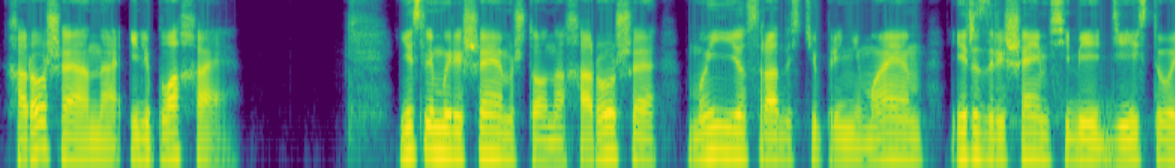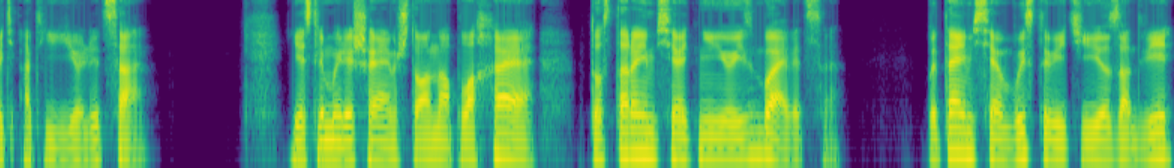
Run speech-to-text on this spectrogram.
Хорошая она или плохая? Если мы решаем, что она хорошая, мы ее с радостью принимаем и разрешаем себе действовать от ее лица. Если мы решаем, что она плохая, то стараемся от нее избавиться. Пытаемся выставить ее за дверь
